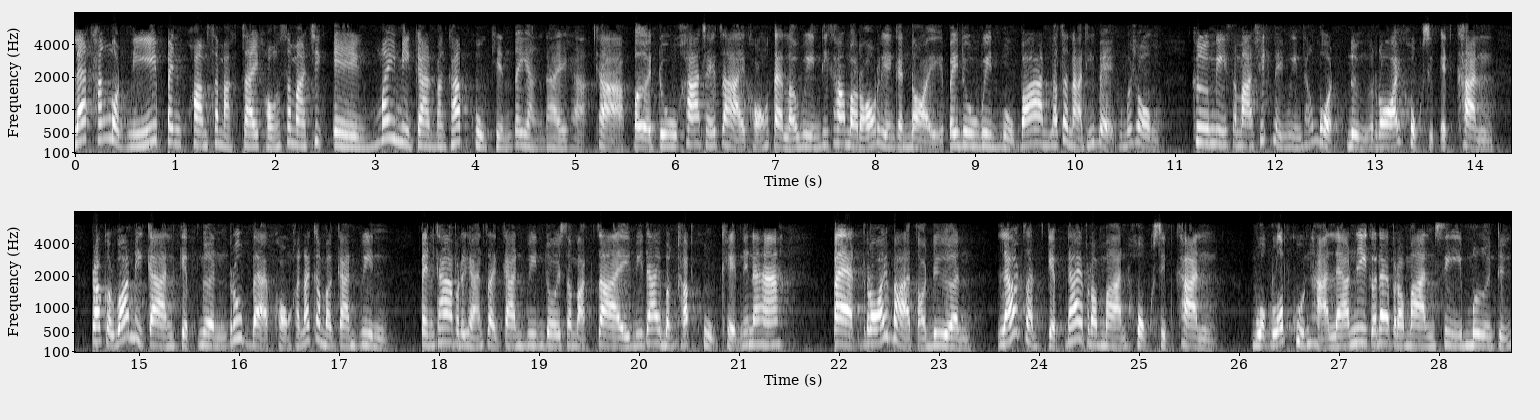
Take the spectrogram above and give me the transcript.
และทั้งหมดนี้เป็นความสมัครใจของสมาชิกเอง ไม่มีการบังคับขู่เข็นแต่อย่างใดค่ะ ค่ะ เปิดดูค่าใช้จ่ายของแต่ละวินที่เข้ามาร้องเรียนกันหน่อย ไปดูวินหมู่บ้านรัตนาธิเบศคุณผู้ชม คือมีสมาชิกในวินทั้งหมด 161 คัน ปรากฏว่ามีการเก็บเงินรูปแบบของคณะกรรมการวิน เป็นค่าบริหารจัดการวินโดยสมัครใจมิได้บังคับขู่เข็นนี่นะคะ800 บาทต่อเดือน แล้วจัดเก็บได้ประมาณ 60 คัน บวกลบคูณหารแล้วนี่ก็ได้ประมาณ 40,000ถึง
